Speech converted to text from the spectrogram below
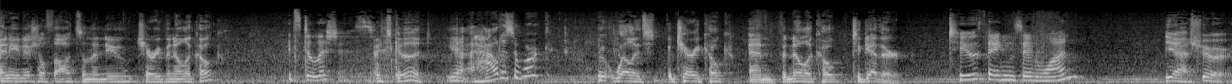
Any initial thoughts on the new cherry vanilla Coke? It's delicious. It's good. Yeah. How does it work? Well, it's cherry Coke and vanilla Coke together. Two things in one? Yeah, sure.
